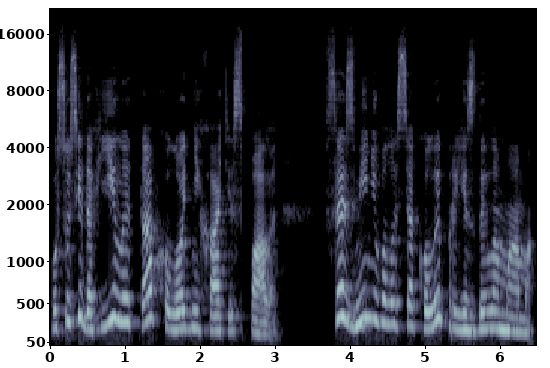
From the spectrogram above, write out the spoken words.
по сусідах їли та в холодній хаті спали. Все змінювалося, коли приїздила мама.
